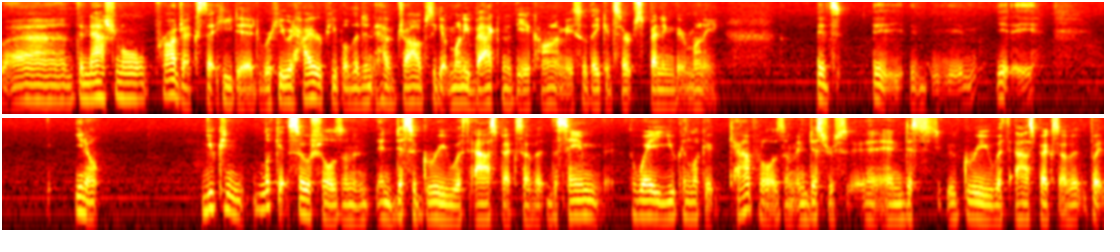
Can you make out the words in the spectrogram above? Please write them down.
Uh, the national projects that he did, where he would hire people that didn't have jobs to get money back into the economy, so they could start spending their money. It's, it, it, it, you know, you can look at socialism and, and, disagree with aspects of it the same way you can look at capitalism and, dis- and disagree with aspects of it. But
